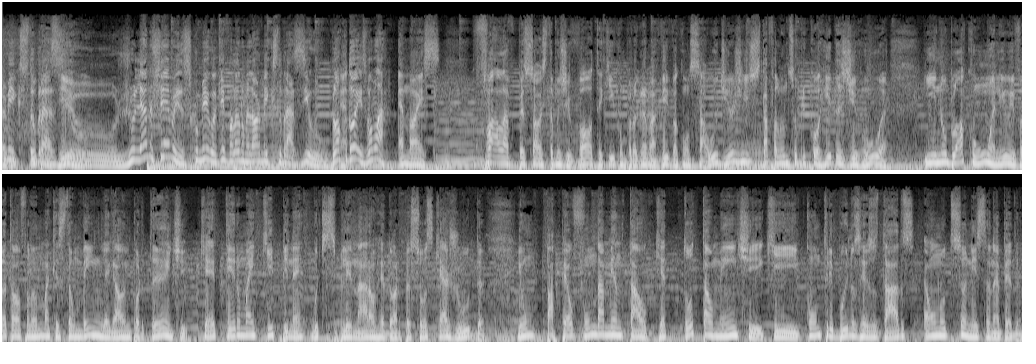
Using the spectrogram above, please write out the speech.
Melhor, mix do, Brasil. Juliano Chemes, comigo aqui falando o melhor mix do Brasil. Bloco 2, vamos lá. É nós. Fala pessoal, estamos de volta aqui com o programa Viva com Saúde e hoje a gente está falando sobre corridas de rua. E no bloco 1 um, ali, o Ivan estava falando uma questão bem legal, importante, que é ter uma equipe, né, multidisciplinar ao redor, pessoas que ajudam. E um papel fundamental que é totalmente, que contribui nos resultados, é um nutricionista, né, Pedro?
